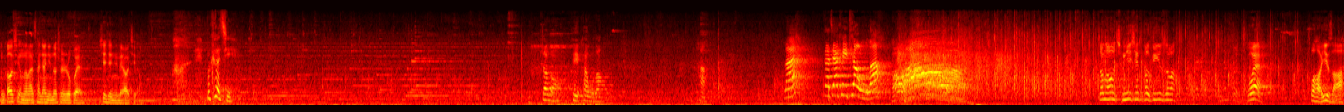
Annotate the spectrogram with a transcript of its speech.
很高兴能来参加您的生日会，谢谢您的邀请。不客气。张总可以开舞了。好，来，大家可以跳舞了。好张总，请您先跳第一支吧。各位，不好意思啊，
